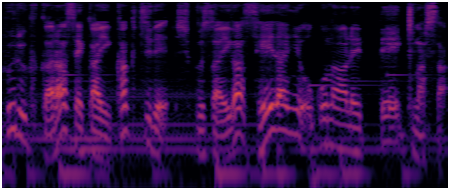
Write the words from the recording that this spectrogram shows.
古くから世界各地で祝祭が盛大に行われてきました。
